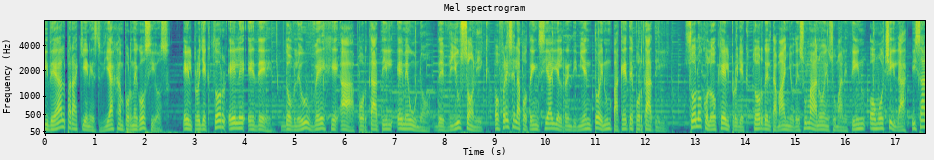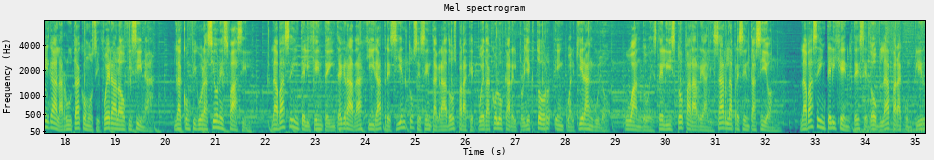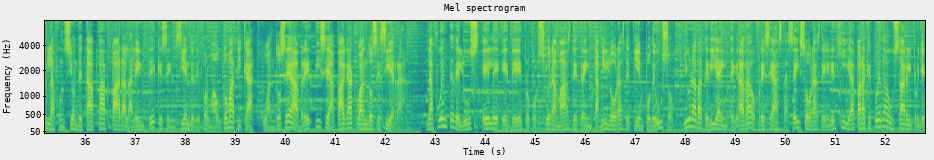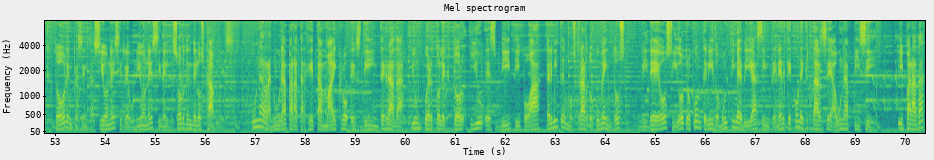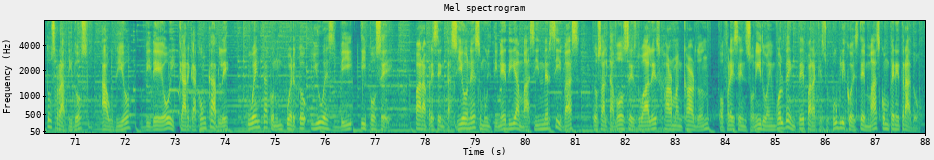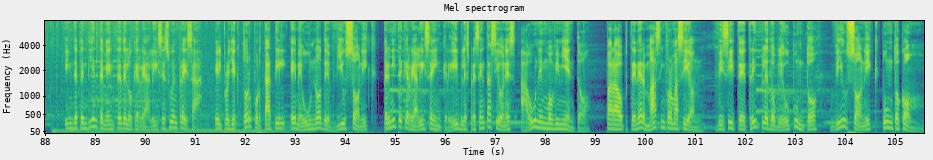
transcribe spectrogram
Ideal para quienes viajan por negocios. El proyector LED WVGA portátil M1 de ViewSonic ofrece la potencia y el rendimiento en un paquete portátil. Solo coloque el proyector del tamaño de su mano en su maletín o mochila y salga a la ruta como si fuera a la oficina. La configuración es fácil. La base inteligente integrada gira 360 grados para que pueda colocar el proyector en cualquier ángulo, cuando esté listo para realizar la presentación. La base inteligente se dobla para cumplir la función de tapa para la lente que se enciende de forma automática cuando se abre y se apaga cuando se cierra. La fuente de luz LED proporciona más de 30.000 horas de tiempo de uso y una batería integrada ofrece hasta 6 horas de energía para que pueda usar el proyector en presentaciones y reuniones sin el desorden de los cables. Una ranura para tarjeta micro SD integrada y un puerto lector USB tipo A permiten mostrar documentos, videos y otro contenido multimedia sin tener que conectarse a una PC y para datos rápidos, audio, video y carga con cable, cuenta con un puerto USB tipo C. Para presentaciones multimedia más inmersivas, los altavoces duales Harman Kardon ofrecen sonido envolvente para que su público esté más compenetrado. Independientemente de lo que realice su empresa, el proyector portátil M1 de ViewSonic permite que realice increíbles presentaciones aún en movimiento. Para obtener más información, visite www.viewsonic.com.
